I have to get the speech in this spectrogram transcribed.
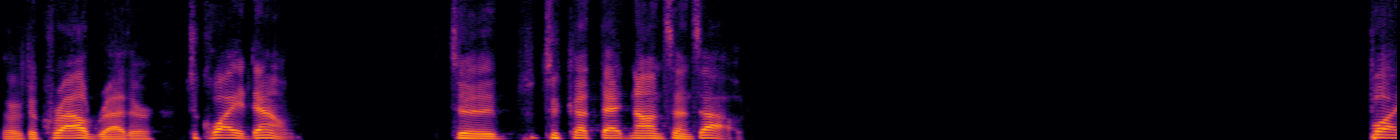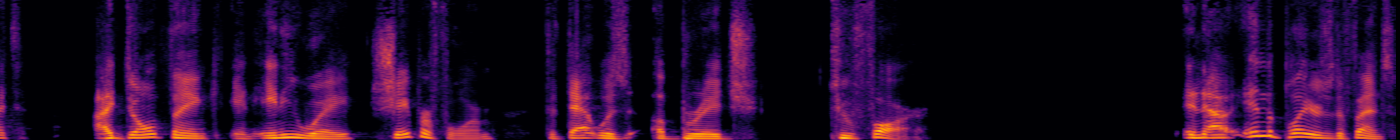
or the crowd rather to quiet down, to to cut that nonsense out. But I don't think in any way, shape, or form that that was a bridge too far. And now, in the player's defense,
